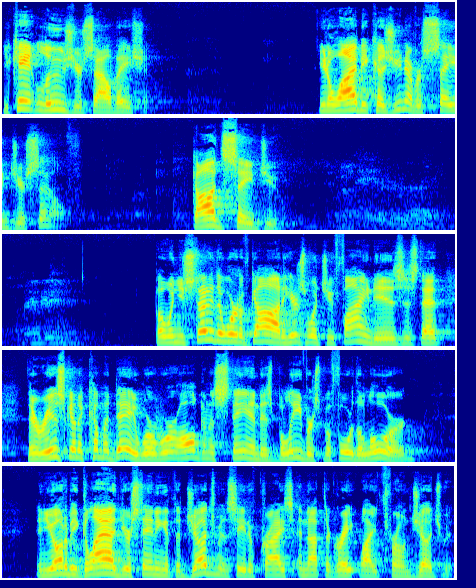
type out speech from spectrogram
You can't lose your salvation. You know why? Because you never saved yourself, God saved you. But when you study the Word of God, here's what you find is, is that there is going to come a day where we're all going to stand as believers before the Lord and you ought to be glad you're standing at the judgment seat of Christ and not the great white throne judgment,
